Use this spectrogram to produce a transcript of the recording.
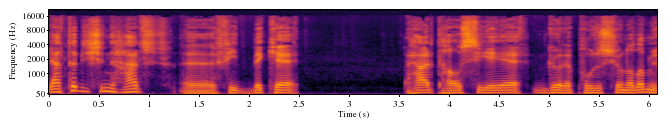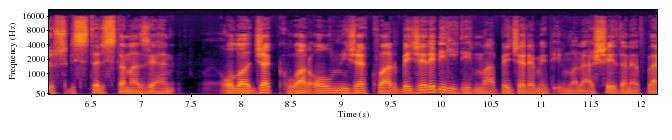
Ya tabii şimdi her e, feedback'e, her tavsiyeye göre pozisyon alamıyorsun ister istemez yani. Olacak var, olmayacak var, becerebildiğim var, beceremediğim var her şeyden evvel.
